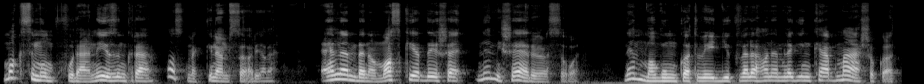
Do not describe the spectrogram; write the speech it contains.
Maximum furán nézünk rá, azt meg ki nem szarja le. Ellenben a maszk kérdése nem is erről szól. Nem magunkat védjük vele, hanem leginkább másokat,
